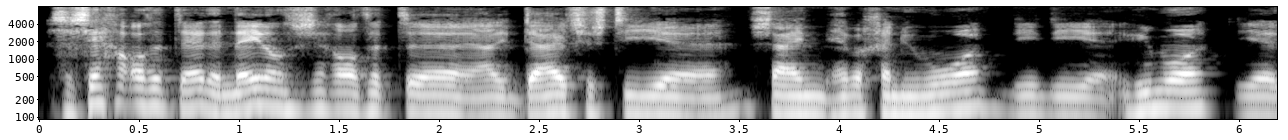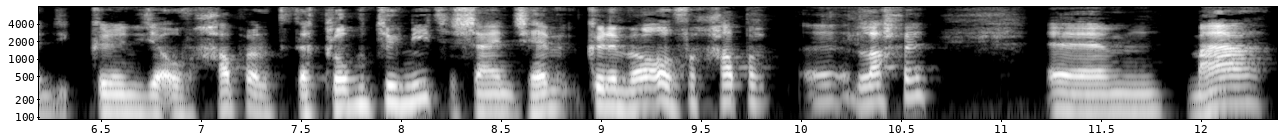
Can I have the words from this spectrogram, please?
ze zeggen altijd, hè, de Nederlanders zeggen altijd, ja, die Duitsers die zijn, hebben geen humor. Die, die humor, die, die kunnen niet over grappen. Dat, klopt natuurlijk niet. Ze, zijn, ze hebben, kunnen wel over grappen lachen. Um, maar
